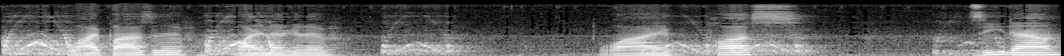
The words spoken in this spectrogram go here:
Y positive, Y negative, Y plus, Z down,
